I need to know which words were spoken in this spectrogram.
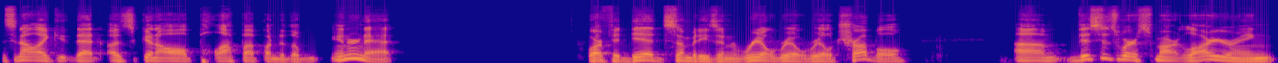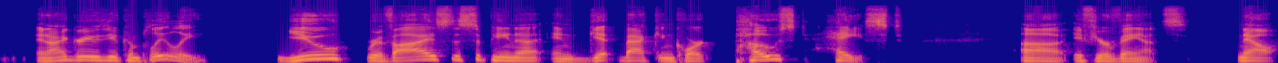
It's not like that it's going to all plop up onto the internet. Or if it did, somebody's in real, real, real trouble. Um, this is where smart lawyering, and I agree with you completely. You revise the subpoena and get back in court post haste uh, if you're Vance. Now,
